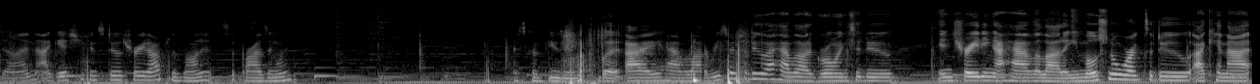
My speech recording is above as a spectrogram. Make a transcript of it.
done. I guess you can still trade options on it, surprisingly. It's confusing, but I have a lot of research to do. I have a lot of growing to do in trading. I have a lot of emotional work to do. I cannot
